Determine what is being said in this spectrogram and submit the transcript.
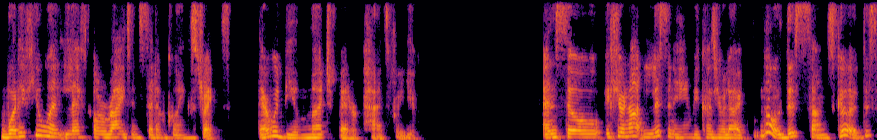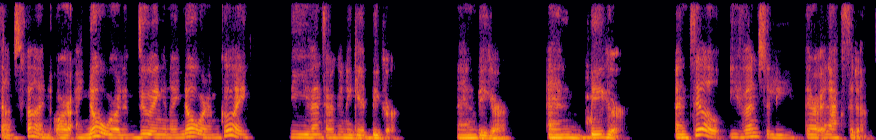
What if you went left or right instead of going straight? There would be a much better path for you. And so if you're not listening because you're like, no, this sounds good. This sounds fun. Or I know what I'm doing and I know where I'm going. The events are going to get bigger and bigger and bigger until eventually they're an accident,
